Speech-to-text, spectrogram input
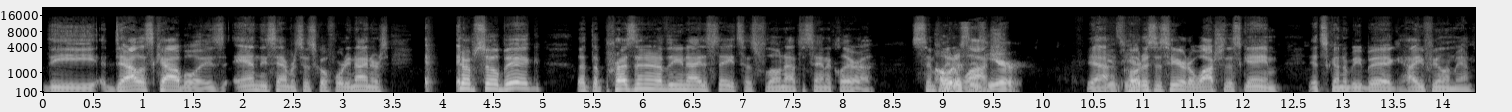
the Dallas Cowboys and the San Francisco 49ers. It's up so big that the president of the United States has flown out to Santa Clara simply POTUS to watch. is here. Yeah, He's here. POTUS is here to watch this game. It's going to be big. How you feeling, man?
